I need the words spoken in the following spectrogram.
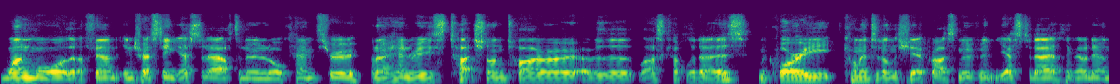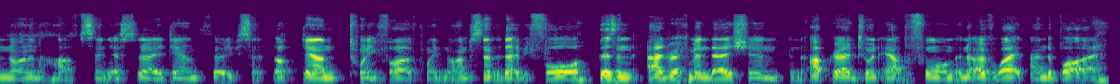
one more that I found interesting yesterday afternoon, it all came through. I know Henry's touched on Tyro over the last couple of days. Macquarie commented on the share price movement yesterday yesterday. I think they were down nine and a half percent yesterday, down 30%, not down 25.9% the day before. There's an add recommendation, an upgrade to an outperform, an overweight and a buy,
